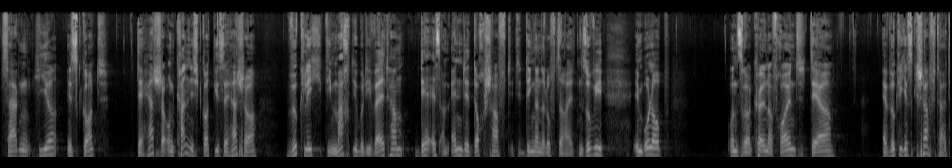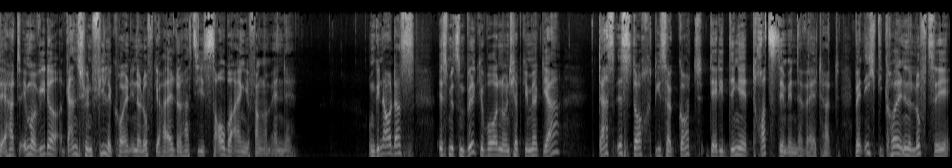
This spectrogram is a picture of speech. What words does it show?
sagen, hier ist Gott der Herrscher und kann nicht Gott, dieser Herrscher, wirklich die Macht über die Welt haben, der es am Ende doch schafft, die Dinge in der Luft zu halten. So wie im Urlaub unser Kölner Freund, der er wirklich es geschafft hat. Er hat immer wieder ganz schön viele Keulen in der Luft gehalten und hat sie sauber eingefangen am Ende. Und genau das ist mir zum Bild geworden und ich habe gemerkt, ja, das ist doch dieser Gott, der die Dinge trotzdem in der Welt hat. Wenn ich die Keulen in der Luft sehe,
